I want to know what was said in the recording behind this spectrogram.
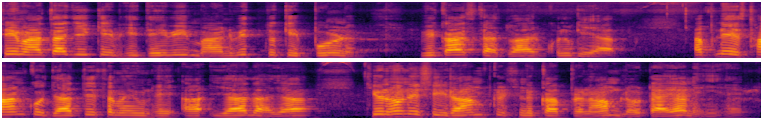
श्री माता जी के भी देवी मानवित्व के पूर्ण विकास का द्वार खुल गया। अपने स्थान को जाते समय उन्हें याद आया कि उन्होंने श्री रामकृष्ण का प्रणाम लौटाया नहीं है।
